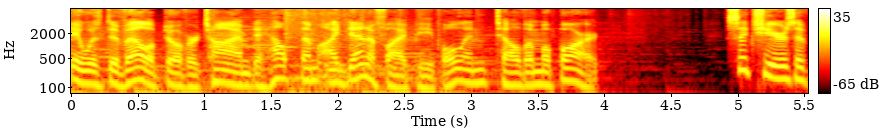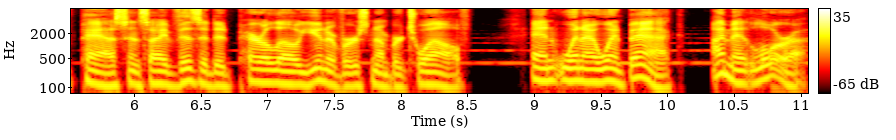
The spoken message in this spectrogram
It was developed over time to help them identify people and tell them apart. Six years have passed since I visited Parallel Universe number 12, and when I went back, I met Laura.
